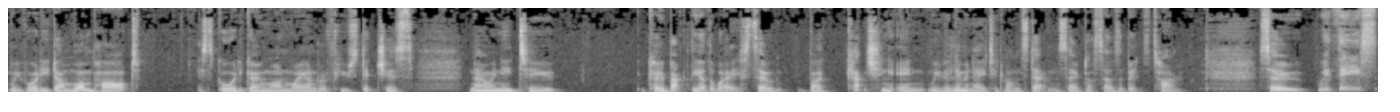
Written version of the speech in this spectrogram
we've already done one part, it's already going one way under a few stitches. Now we need to go back the other way. So by catching it in, we've eliminated one step and saved ourselves a bit of time. So with these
